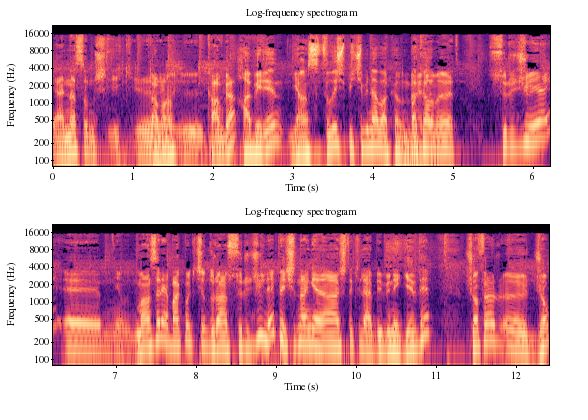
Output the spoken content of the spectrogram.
Yani nasılmış ilk e, Tamam. e, kavga? Haberin yansıtılış biçimine bakalım. Bakalım bence. evet. Sürücüye e, manzaraya bakmak için duran sürücüyle peşinden gelen araçtakiler birbirine girdi. Şoför e, job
